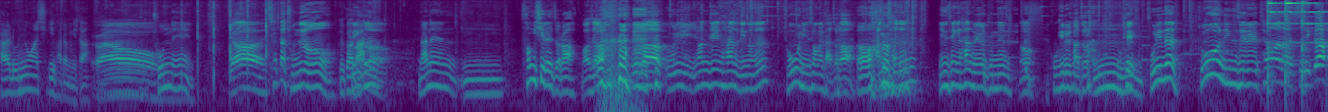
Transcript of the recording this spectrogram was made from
잘 운용하시기 바랍니다. wow. 좋네. 야, 셋 다 좋네요. 그러니까, 나는 나는 음, 성실해져라. 맞아. 그러니까 우리 현진 한 리노는 좋은 인성을 다져라. 강찬은 인생의 한 획을 긋는 어, 고기를 다져라. 오케이. 우리는 좋은 인생을 태어났으니까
